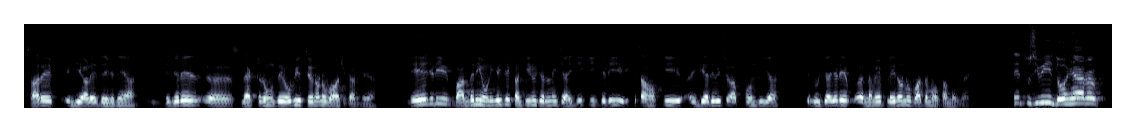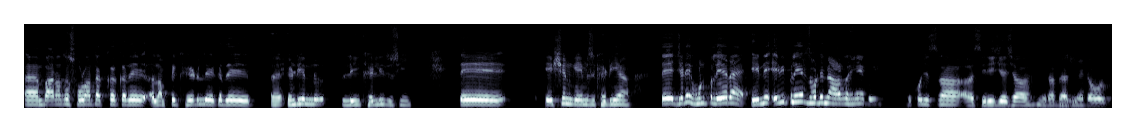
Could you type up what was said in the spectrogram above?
ਸਾਰੇ ਇੰਡੀਆ ਵਾਲੇ ਦੇਖਦੇ ਆ। ਤੇ ਜਿਹੜੇ ਸਿਲੈਕਟਰ ਹੁੰਦੇ ਉਹ ਵੀ ਉੱਥੇ ਉਹਨਾਂ ਨੂੰ ਵਾਚ ਕਰਦੇ ਆ। ਇਹ ਜਿਹੜੀ ਬੰਦ ਨਹੀਂ ਹੋਣੀ ਚਾਹੀਦੀ ਕੰਟੀਨਿਊ ਚੱਲਣੀ ਚਾਹੀਦੀ ਕਿ ਜਿਹੜੀ ਇੱਕ ਤਾਂ ਹਾਕੀ ਇੰਡੀਆ ਦੇ ਵਿੱਚ ਅਪ ਹੁੰਦੀ ਆ ਤੇ ਦੂਜਾ ਜਿਹੜੇ ਅ, ਨਵੇਂ ਪਲੇਅਰਾਂ ਨੂੰ ਵੱਧ ਮੌਕਾ ਮਿਲਦਾ ਹੈ ਤੇ ਤੁਸੀਂ ਵੀ 2012 ਤੋਂ 16 ਤੱਕ ਕਦੇ 올림픽 ਖੇਡ ਲਏ ਕਦੇ ਇੰਡੀਅਨ ਲੀਗ ਖੇਲੀ ਤੁਸੀਂ ਤੇ ਏਸ਼ੀਅਨ ਗੇਮਸ ਖੇਡੀਆਂ ਤੇ ਜਿਹੜੇ ਹੁਣ ਪਲੇਅਰ ਹੈ ਇਹਨੇ ਇਹ ਵੀ ਪਲੇਅਰ ਤੁਹਾਡੇ ਨਾਲ ਰਹੇ ਆ ਕੋਈ ਦੇਖੋ ਜਿਸ ਤਰ੍ਹਾਂ ਸਿਰੀ ਜੇਸ਼ਾ ਮੇਰਾ ਬੈਚਮੇਟ ਉਹ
